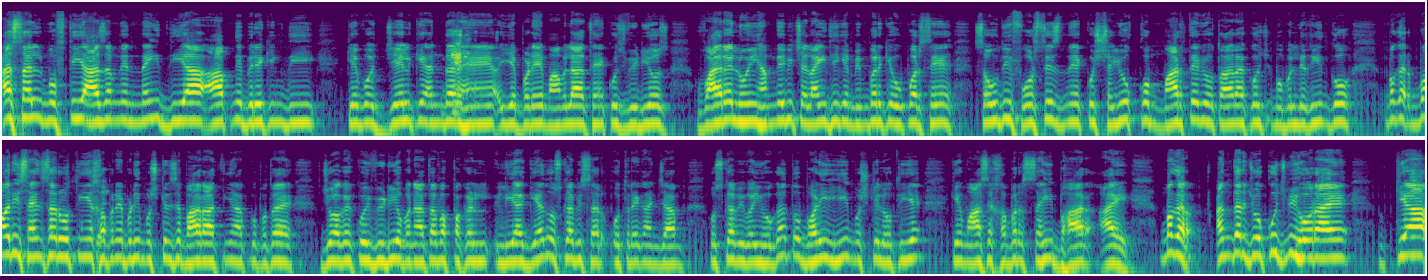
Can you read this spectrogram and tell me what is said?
اصل مفتی اعظم نے نہیں دیا آپ نے بریکنگ دی۔ کہ وہ جیل کے اندر ہیں یہ بڑے معاملات ہیں کچھ ویڈیوز وائرل ہوئی ہم نے بھی چلائی تھی کہ ممبر کے اوپر سے سعودی فورسز نے کچھ شیوخ کو مارتے ہوئے اتارا کچھ مبلغین کو۔ مگر بہت سینسر ہوتی ہیں خبریں بڑی مشکل سے باہر آتی ہیں آپ کو پتہ ہے جو اگر کوئی ویڈیو بناتا وہ پکڑ لیا گیا تو اس کا بھی سر اترے گا انجام اس کا بھی وہی ہوگا۔ تو بڑی ہی مشکل ہوتی ہے کہ وہاں سے خبر صحیح باہر آئے۔ مگر اندر جو کچھ بھی ہو رہا ہے کیا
